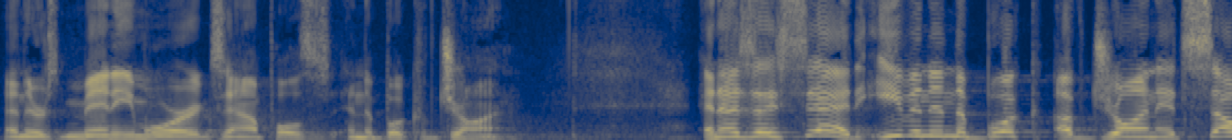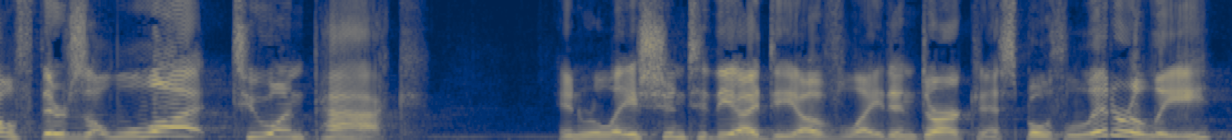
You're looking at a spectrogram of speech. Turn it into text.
And there's many more examples in the book of John. And as I said, even in the book of John itself, there's a lot to unpack in relation to the idea of light and darkness, both literally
